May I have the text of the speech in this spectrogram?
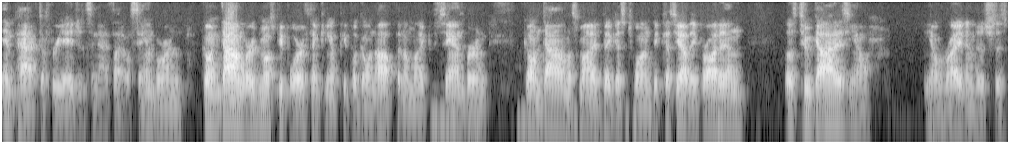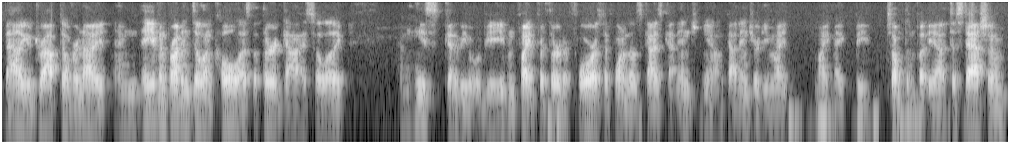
impact of free agents. And I thought it was Sanborn going downward. Most people were thinking of people going up, and I'm like Sanborn going down was my biggest one because yeah, they brought in those two guys, you know, you know, right, and it's just value dropped overnight, and they even brought in Dylan Cole as the third guy. So like, I mean, he's gonna be would be even fighting for third or fourth if one of those guys got in, you know, got injured, he might might make be something. But yeah, to stash him,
